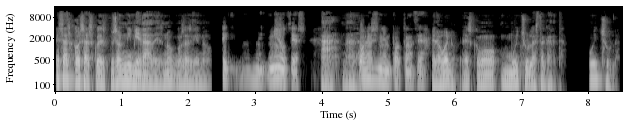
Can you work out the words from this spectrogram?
esas cosas pues, son nimiedades, ¿no? Cosas que no. Sí, minucias. Ah, nada. Cosas sin importancia. Pero bueno, es como muy chula esta carta. Muy chula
